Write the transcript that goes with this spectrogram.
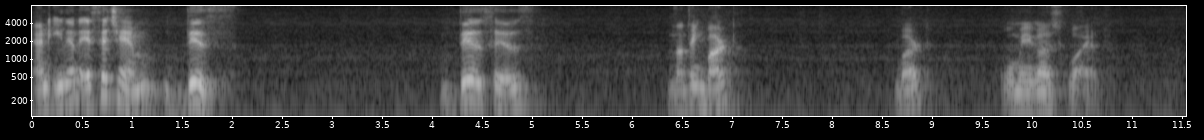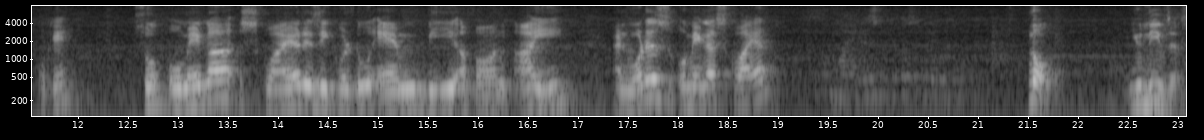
and in an SHM this this is nothing but but omega square. Okay? So omega square is equal to mb upon i. And what is omega square? No, you leave this.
